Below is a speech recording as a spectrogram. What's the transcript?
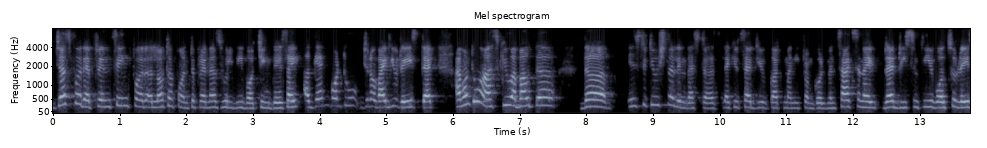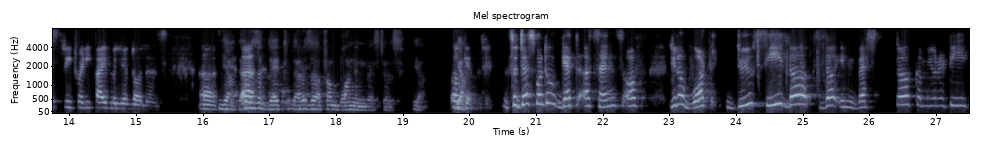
Just for referencing for a lot of entrepreneurs who will be watching this, I again want to, you know, while you raised that, I want to ask you about the the institutional investors, like you said, you've got money from Goldman Sachs, and I read recently you've also raised three twenty-five million dollars. Uh, yeah, that uh, is a debt. That is a, from bond investors. Yeah. Okay, yeah. so just want to get a sense of, you know, what do you see the the investor community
